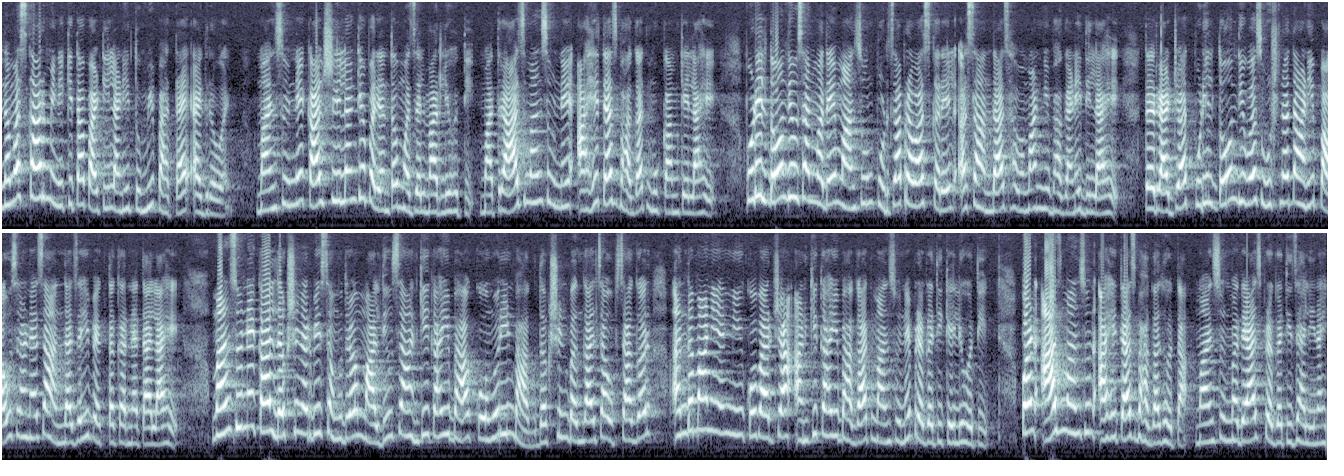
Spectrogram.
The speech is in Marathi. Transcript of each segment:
नमस्कार मी निकिता पाटील आणि तुम्ही पाहताय ॲग्रवन मान्सूनने काल श्रीलंकेपर्यंत मजल मारली होती. मात्र आज मान्सूनने आहे त्याच भागात मुक्काम केला आहे. पुढील दोन दिवसांमध्ये मान्सून पुढचा प्रवास करेल असा अंदाज हवामान विभागाने दिला आहे. तर राज्यात पुढील दोन दिवस उष्णता आणि पाऊस राहण्याचा अंदाजही व्यक्त करण्यात आला आहे. मान्सूनने काल दक्षिण अरबी समुद्र मालदीवचा आणखी काही भाग कोमोरीन भाग दक्षिण बंगालचा उपसागर अंदमान निकोबारच्या आणखी काही भागात मान्सूनने प्रगती केली होती. पण आज मान्सून आहे त्याच भागात होता. मान्सूनमध्ये आज प्रगती झाली नाही.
